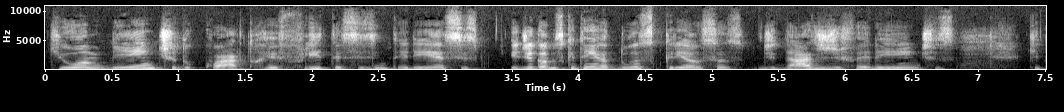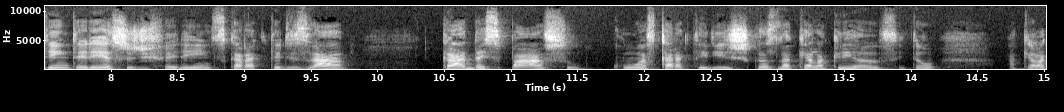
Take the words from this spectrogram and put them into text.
que o ambiente do quarto reflita esses interesses, e digamos que tenha duas crianças de idades diferentes, que têm interesses diferentes, caracterizar cada espaço com as características daquela criança. Então, aquela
